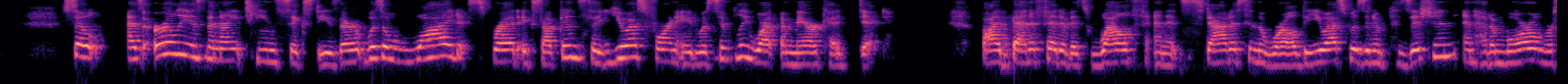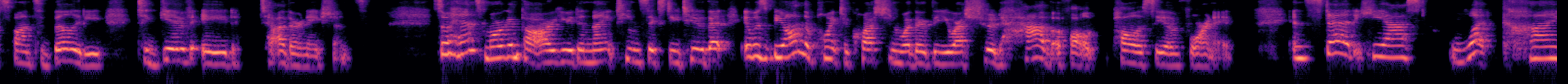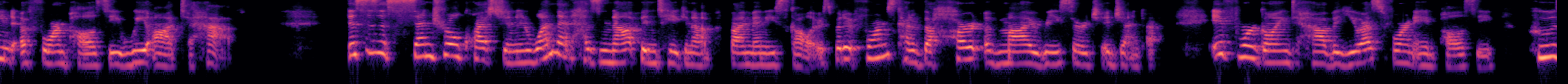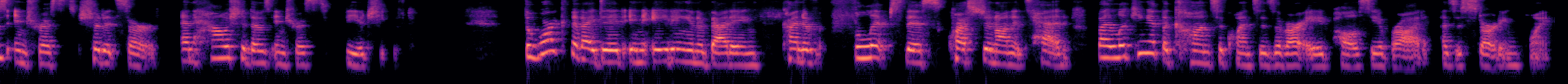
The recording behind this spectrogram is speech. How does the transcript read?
So as early as the 1960s, there was a widespread acceptance that US foreign aid was simply what America did. By benefit of its wealth and its status in the world, the US was in a position and had a moral responsibility to give aid to other nations. So Hans Morgenthau argued in 1962 that it was beyond the point to question whether the US should have a policy of foreign aid. Instead, he asked, what kind of foreign policy we ought to have. This is a central question and one that has not been taken up by many scholars, but it forms kind of the heart of my research agenda. If we're going to have a US foreign aid policy, whose interests should it serve and how should those interests be achieved? The work that I did in aiding and abetting kind of flips this question on its head by looking at the consequences of our aid policy abroad as a starting point.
